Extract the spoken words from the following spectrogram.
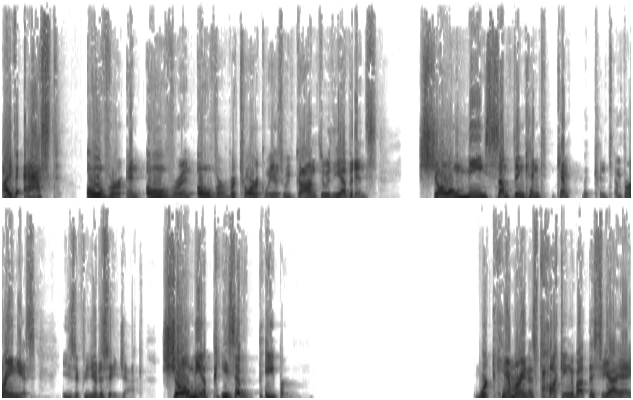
I've asked over and over and over rhetorically as we've gone through the evidence show me something con- con- contemporaneous. Easy for you to say, Jack. Show me a piece of paper where Camarena is talking about the CIA.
